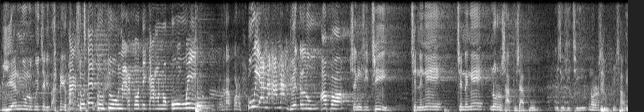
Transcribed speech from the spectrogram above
Biyen ngono kuwi ceritane. Maksudnya dudu narkotika ngono kuwi. ora per. Kuwi anak-anak duwe telu. Apa? Sing siji jenenge jenenge Nur Sabu-sabu. Sing siji. Nur sabu-sabu.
